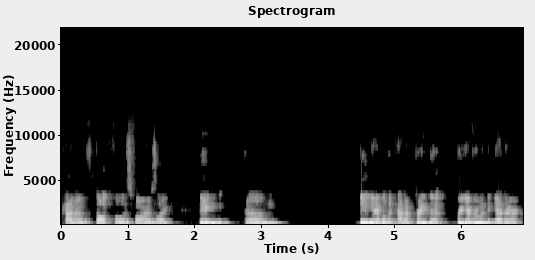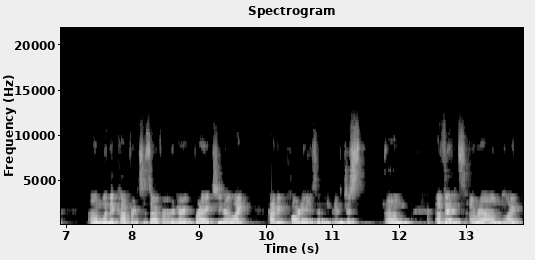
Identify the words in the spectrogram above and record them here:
kind of thoughtful as far as like being um, being able to kind of bring the bring everyone together um, when the conference is over or during breaks. You know, like having parties and, and just um, events around like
